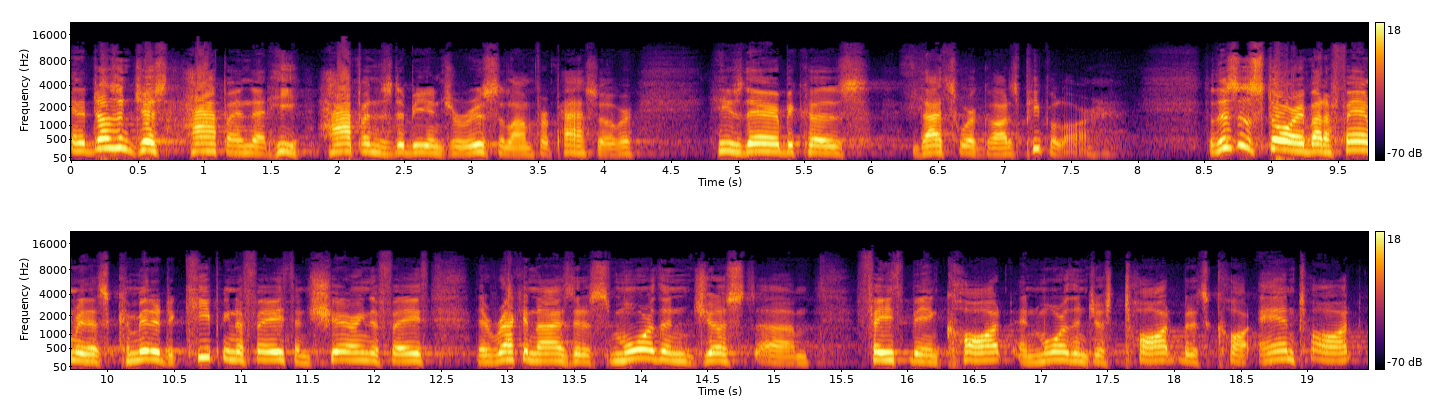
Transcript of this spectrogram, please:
And it doesn't just happen that he happens to be in Jerusalem for Passover. He's there because that's where God's people are. So, this is a story about a family that's committed to keeping the faith and sharing the faith. They recognize that it's more than just um, faith being caught and more than just taught, but it's caught and taught.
